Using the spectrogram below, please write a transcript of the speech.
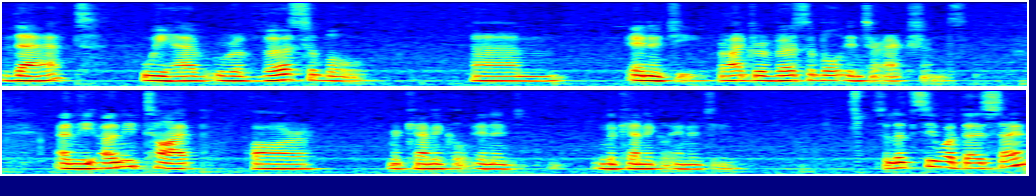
that we have reversible um, energy right? Reversible interactions. And the only type are mechanical energy mechanical energy. So let's see what they say.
